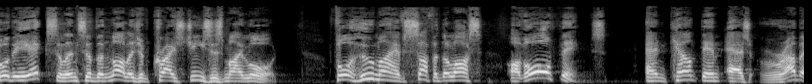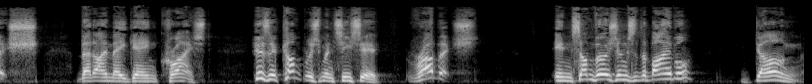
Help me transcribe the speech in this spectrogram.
for the excellence of the knowledge of Christ Jesus my Lord, for whom I have suffered the loss of all things and count them as rubbish that I may gain Christ. His accomplishments, he said, rubbish. In some versions of the Bible, dung.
